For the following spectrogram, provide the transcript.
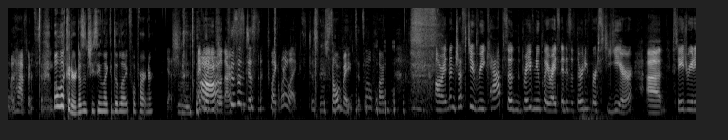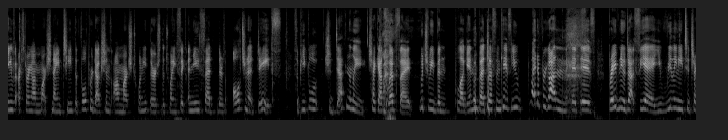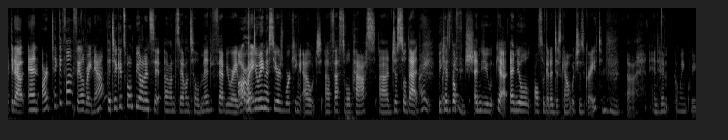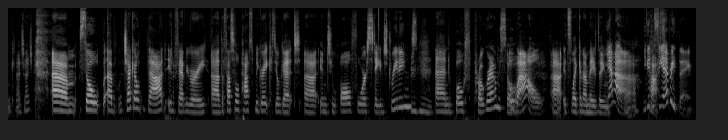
what happens to me? Well, look at her. Doesn't she seem like a delightful partner? Yes. Mm. I feel Aw, you both are. This is just like we're like just soulmates. It's all fun. All right, then just to recap, so the Brave New Play Rites, it is the 31st year. Uh, stage readings are starting on March 19th. The full production's on March 23rd to the 26th. And you said there's alternate dates, so people should definitely check out the website, which we've been plugging. But just in case you might have forgotten, it is bravenew.ca. You really need to check it out. And are tickets on sale right now? The tickets won't be on sa- on sale until mid February. What we're doing this year is working out a festival pass, uh, just so that Right. because like bef- and you yeah, and you'll also get a discount, which is great. Mhm. uh, hint, hint, wink, wink, nudge, nudge. Um, so uh, check out that in February. Uh, the festival pass will be great because you'll get uh, into all four staged readings Mhm. and both programs. So oh, wow. uh, it's like an amazing Yeah. uh, you get pass. to see everything.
